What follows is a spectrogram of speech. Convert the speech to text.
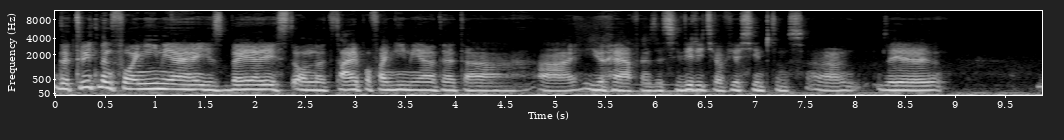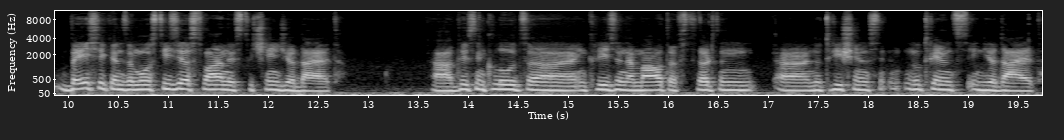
the treatment for anemia is based on the type of anemia that uh, uh, you have and the severity of your symptoms. Uh, the basic and the most easiest one is to change your diet. Uh, this includes uh, increasing amount of certain uh, nutrients nutrients in your diet,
